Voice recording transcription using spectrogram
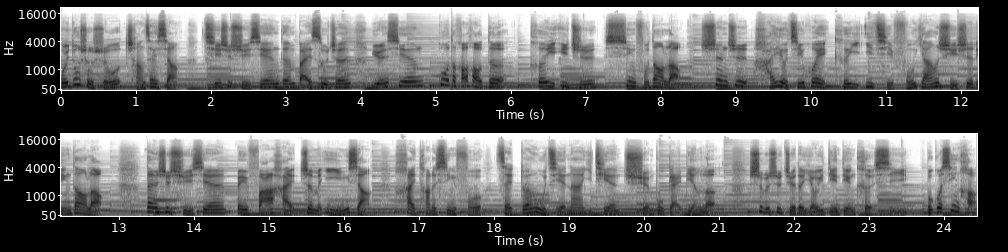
维多叔叔常在想，其实许仙跟白素贞原先过得好好的。可以一直幸福到老，甚至还有机会可以一起抚养许世林到老。但是许仙被法海这么一影响，害他的幸福在端午节那一天全部改变了，是不是觉得有一点点可惜？不过幸好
